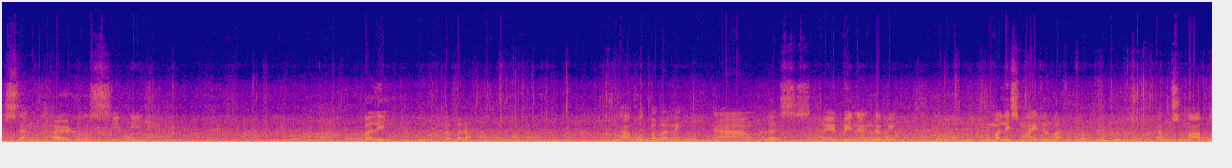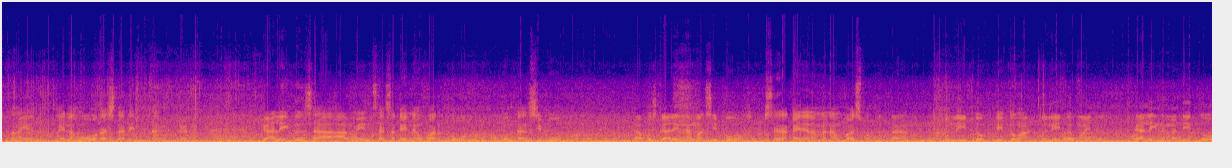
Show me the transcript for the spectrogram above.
San Carlos City bali ano pala hapon pa kami ng alas 9 ng gabi umalis mga idol ba tapos umabot na ngayon may ilang oras na rin galing dun sa amin sasakay ng barko papuntang Cebu tapos galing naman Cebu. Sasakay na naman ng bus papuntang Toledo. Dito nga Toledo mga idol galing naman dito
